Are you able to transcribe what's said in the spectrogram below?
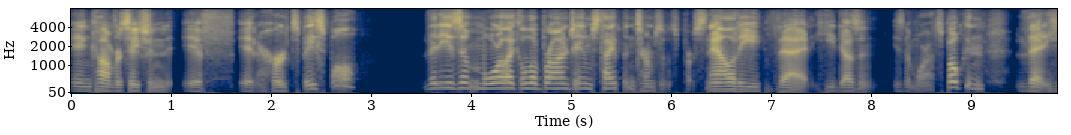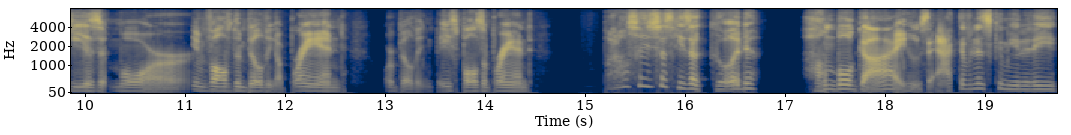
in conversation if it hurts baseball that he isn't more like a LeBron James type in terms of his personality, that he doesn't isn't more outspoken, that he isn't more involved in building a brand or building baseball as a brand, but also he's just he's a good, humble guy who's active in his community.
